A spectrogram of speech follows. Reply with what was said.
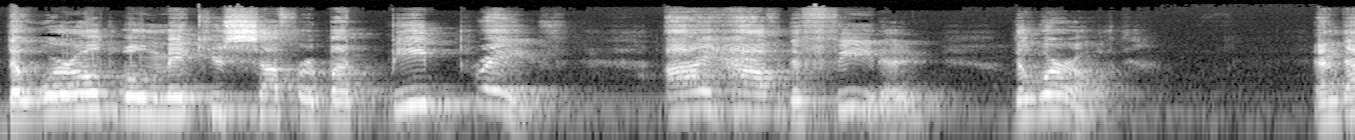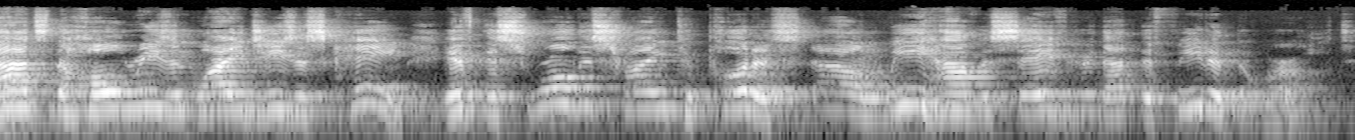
The world will make you suffer, but be brave. I have defeated the world. And that's the whole reason why Jesus came. If this world is trying to put us down, we have a Savior that defeated the world.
